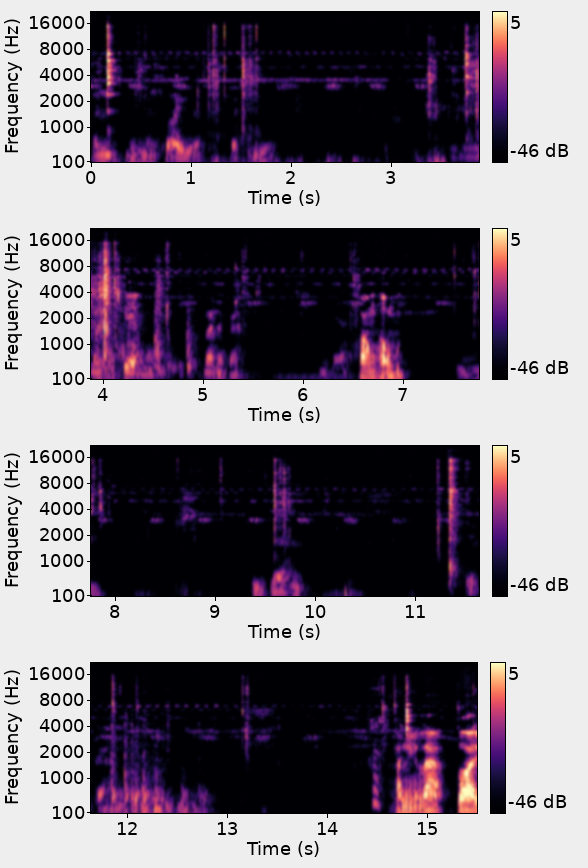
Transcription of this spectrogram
มันมีมันคอยเยอะกว่าสีเหลืองมันเขาแก้มบ้านอากาศคลองผมอืมถูกแล้วนี่เรื่องการนี่เป็นสิ่งที่ดีอันนี้ละก้อย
